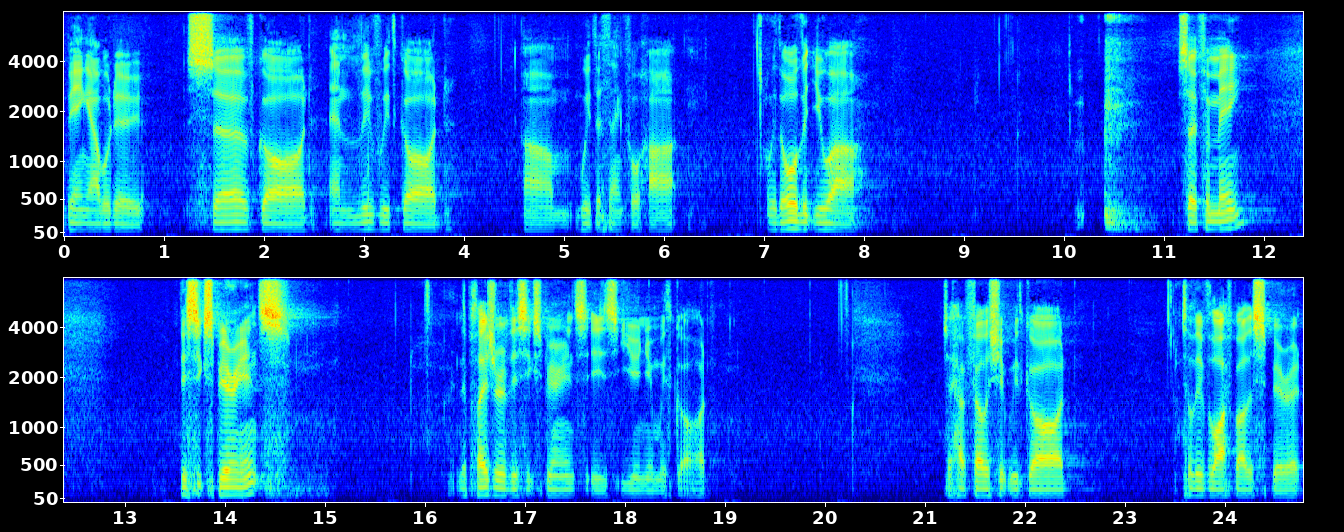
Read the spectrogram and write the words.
being able to serve God and live with God um, with a thankful heart with all that you are. so for me, this experience, the pleasure of this experience is union with God. To have fellowship with God, to live life by the Spirit,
